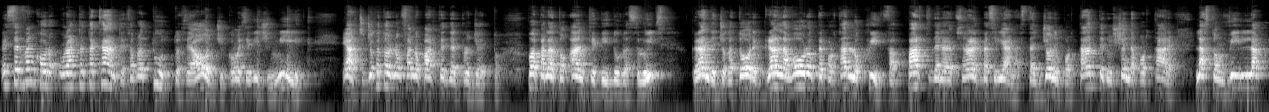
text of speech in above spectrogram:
e serve ancora un altro attaccante, soprattutto se a oggi, come si dice, Milik e altri giocatori non fanno parte del progetto. Poi ha parlato anche di Douglas Luiz, grande giocatore, gran lavoro per portarlo qui, fa parte della nazionale brasiliana, stagione importante, riuscendo a portare l'Aston Villa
